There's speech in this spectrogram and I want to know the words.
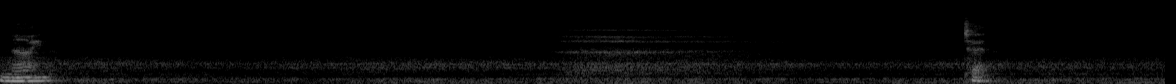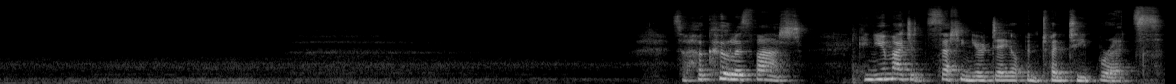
nine, ten. So how cool is that? Can you imagine setting your day up in 20 breaths?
